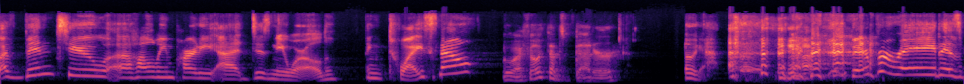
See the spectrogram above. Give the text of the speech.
I've been to a Halloween party at Disney World. I think twice now. Oh, I feel like that's better. Oh yeah. Their parade is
